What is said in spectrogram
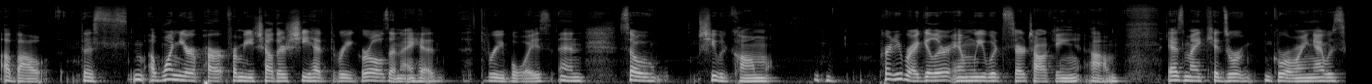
about this uh, one year apart from each other. She had three girls, and I had three boys, and so she would come pretty regular, and we would start talking. Um, as my kids were growing, I was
